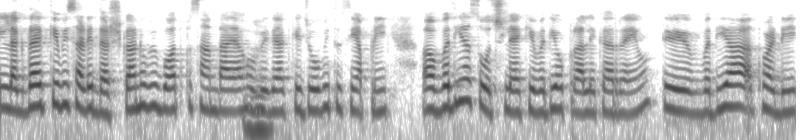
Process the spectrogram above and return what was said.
ਲੱਗਦਾ ਹੈ ਕਿ ਵੀ ਸਾਡੇ ਦਰਸ਼ਕਾਂ ਨੂੰ ਵੀ ਬਹੁਤ ਪਸੰਦ ਆਇਆ ਹੋਵੇਗਾ ਕਿ ਜੋ ਵੀ ਤੁਸੀਂ ਆਪਣੀ ਵਧੀਆ ਸੋਚ ਲੈ ਕੇ ਵਧੀਆ ਉਪਰਾਲੇ ਕਰ ਰਹੇ ਹੋ ਤੇ ਵਧੀਆ ਤੁਹਾਡੀ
